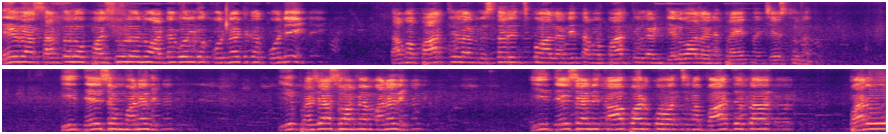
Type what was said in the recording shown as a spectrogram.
లేదా సంతలో పశువులను అడ్డగోలుగా కొన్నట్టుగా కొని తమ పార్టీలను విస్తరించుకోవాలని తమ పార్టీలను గెలవాలనే ప్రయత్నం చేస్తున్నారు. ఈ దేశం మనది. ఈ ప్రజాస్వామ్యం మనది. ఈ దేశాన్ని కాపాడుకోవాల్సిన బాధ్యత బరువు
